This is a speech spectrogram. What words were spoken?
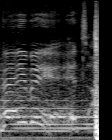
baby, it's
